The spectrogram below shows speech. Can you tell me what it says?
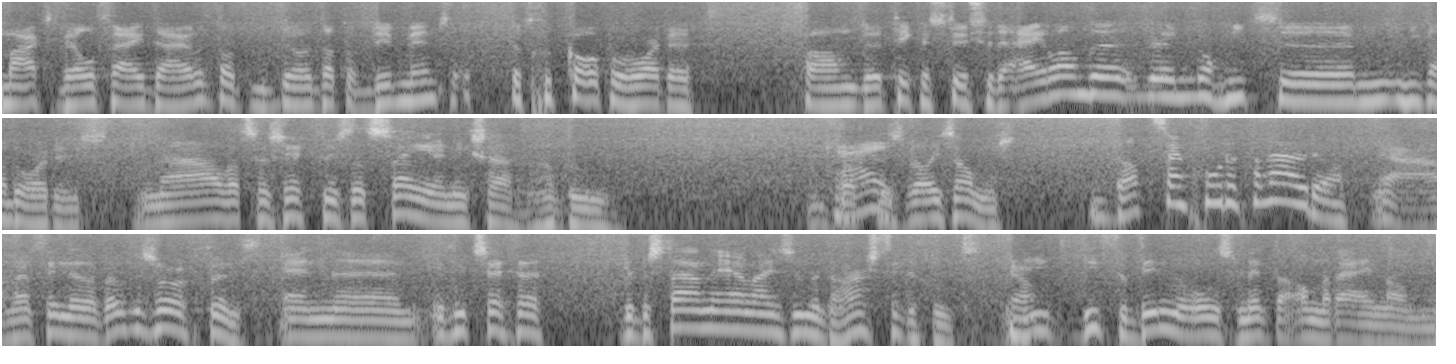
maakt wel vrij duidelijk dat, dat op dit moment het goedkoper worden van de tickets tussen de eilanden eh, nog niet, eh, niet aan de orde is. Nou, wat ze zegt is dat zij er niks aan gaat doen. Dat Kijk. is wel iets anders. Dat zijn goede geluiden. Ja, wij vinden dat ook een zorgpunt. En eh, ik moet zeggen, de bestaande airlines doen het hartstikke goed. Ja. Die, die verbinden ons met de andere eilanden.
